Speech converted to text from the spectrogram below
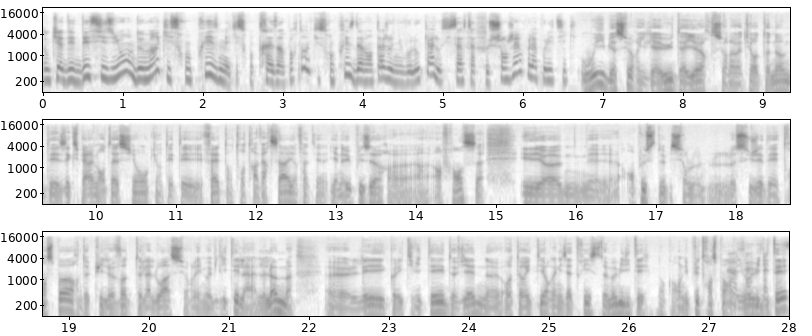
Donc il y a des décisions demain qui seront prises, mais qui seront très importantes, qui seront prises davantage au niveau local aussi. Ça, ça peut changer un peu la politique. Oui, bien sûr. Il y a eu d'ailleurs sur la voiture autonome des expérimentations qui ont été faites, entre autres à Versailles. Enfin, il y en a eu plusieurs en France. Et en plus, sur le, le sujet des transports, depuis le vote de la loi sur les mobilités, la, LOM, euh, les collectivités deviennent autorités organisatrices de mobilité. Donc on n'est plus transport, on ah, dit mobilité.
